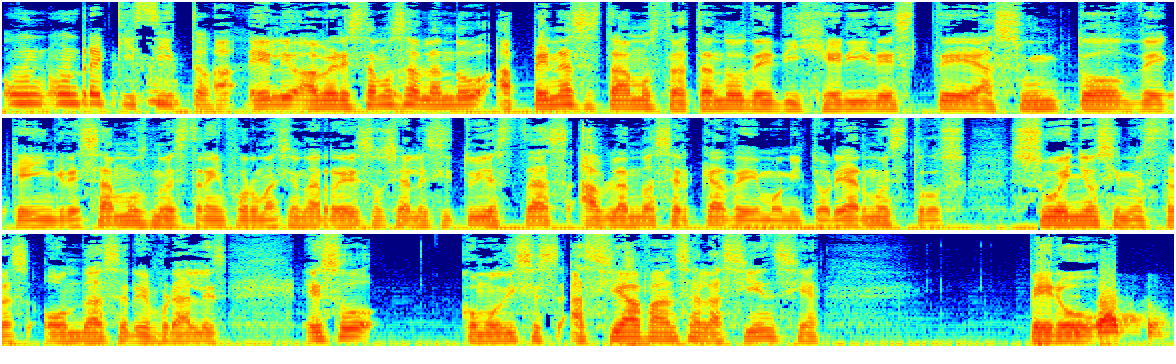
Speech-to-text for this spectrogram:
un, un requisito. Ah, Elio, a ver, estamos hablando, apenas estábamos tratando de digerir este asunto de que ingresamos nuestra información a redes sociales y tú ya estás hablando acerca de monitorear nuestros sueños y nuestras ondas cerebrales. Eso, como dices, así avanza la ciencia. Pero Exacto.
